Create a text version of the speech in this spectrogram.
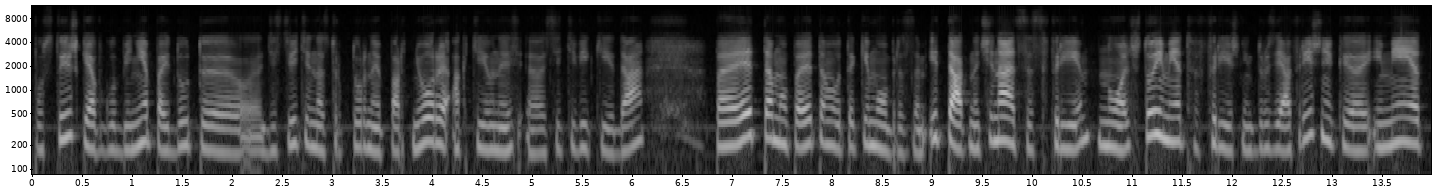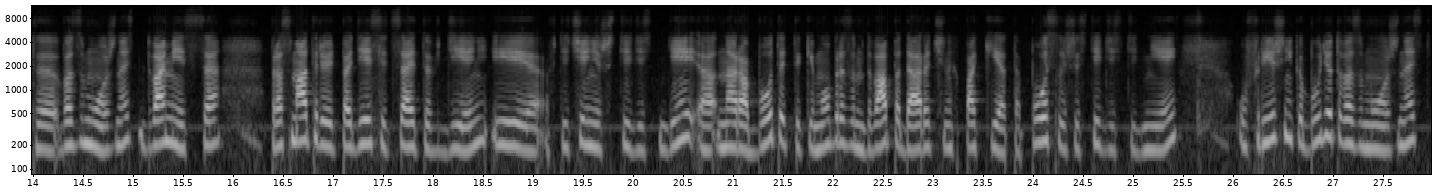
пустышки, а в глубине пойдут э, действительно структурные партнеры, активные э, сетевики, да. Поэтому, поэтому вот таким образом. Итак, начинается с фри 0. Что имеет фришник, друзья? Фришник э, имеет возможность 2 месяца просматривать по 10 сайтов в день и в течение 60 дней наработать таким образом два подарочных пакета. После 60 дней у фришника будет возможность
